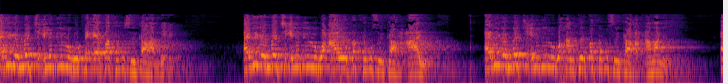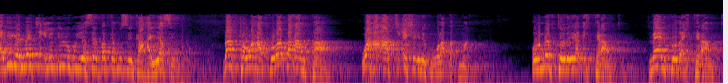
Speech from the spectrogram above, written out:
Adiga ma jeclid in lagu dhacee dadka muslimka aha dhici. Adiga ma jeclid in lagu caayo dadka muslimka aha caayo. Adiga ma jeclid in lagu xantee dadka muslimka aha xamani. Adiga ma jeclid in lagu yasee dadka muslimka aha yasin dadka waxaad kula dhaqantaa waxa aad jeceshay inay kugula dhaqmaan. Oo naftooda inaad ixtiraamto maalkooda ixtiraamto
